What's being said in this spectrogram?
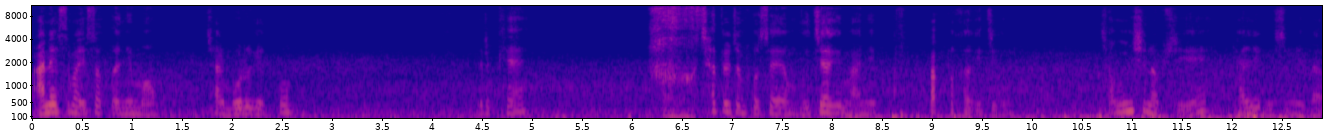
안에서만 있었더니 뭐 잘 모르겠고 이렇게 하, 차들 좀 보세요. 무지하게 많이 빡빡하게 지금 정신없이 달리고 있습니다.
